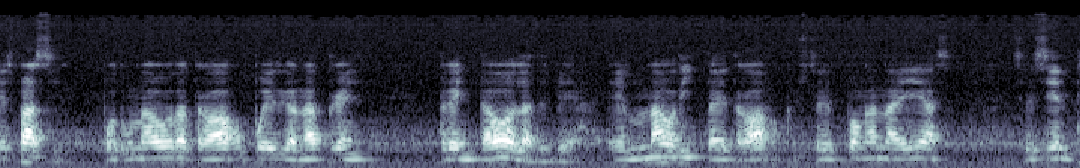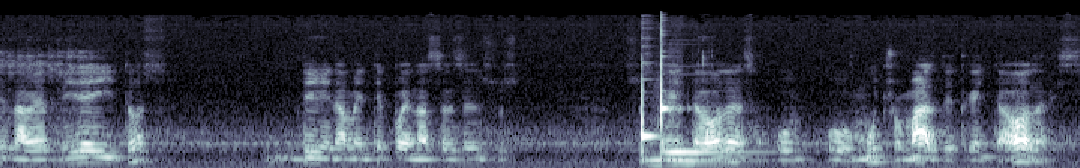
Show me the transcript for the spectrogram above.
Es fácil. Por una hora de trabajo puedes ganar 30, dólares, vea. En una horita de trabajo que ustedes pongan ahí, se sienten a ver videitos divinamente pueden hacerse sus, sus 30 dólares o, mucho más de 30 dólares.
